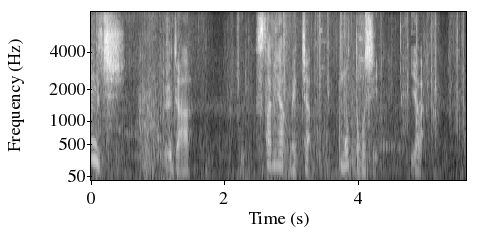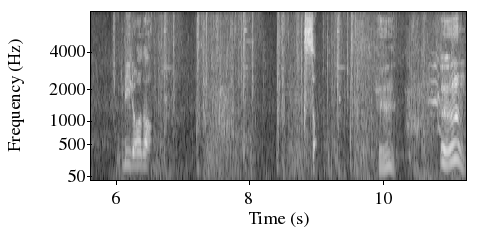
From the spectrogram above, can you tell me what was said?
うんち。じゃあスタミナめっちゃもっと欲しい。やばい。リロード。くそうん。うん。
